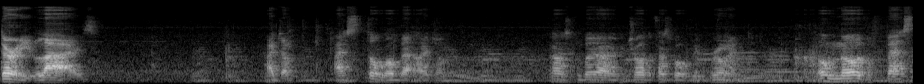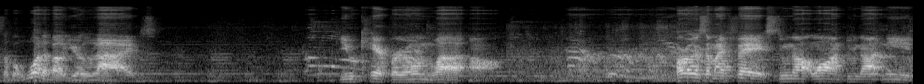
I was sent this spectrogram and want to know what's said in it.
Dirty lies. High jump. I still love that high jump. I was completely out of control. The festival will be ruined. Oh no, the festival. What about your lives? You care for your own li- Oh. In my face. Do not want. Do not need.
